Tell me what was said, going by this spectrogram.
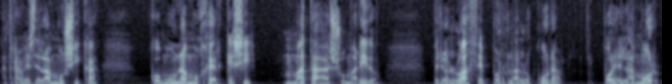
a través de la música, como una mujer que sí, mata a su marido, pero lo hace por la locura, por el amor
